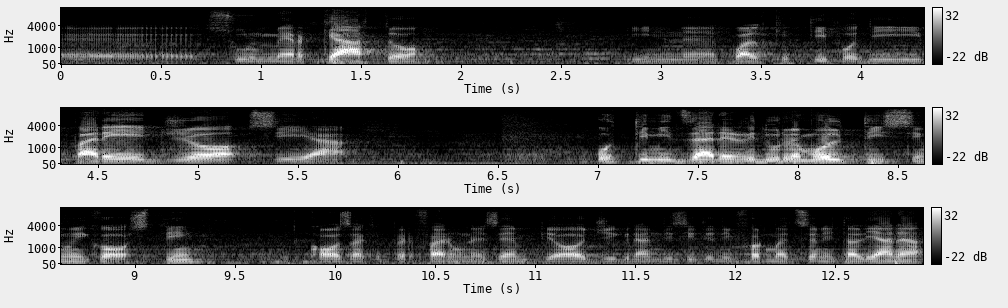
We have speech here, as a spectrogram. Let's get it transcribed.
eh, sul mercato in qualche tipo di pareggio sia ottimizzare e ridurre moltissimo i costi, cosa che per fare un esempio oggi i grandi siti di informazione italiana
